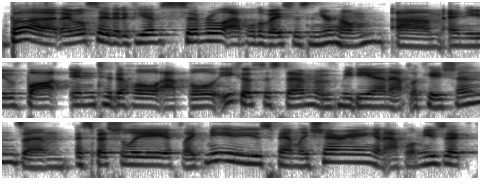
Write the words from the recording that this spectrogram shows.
but I will say that if you have several Apple devices in your home um, and you've bought into the whole Apple ecosystem of media and applications, and especially if, like me, you use family sharing and Apple Music,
